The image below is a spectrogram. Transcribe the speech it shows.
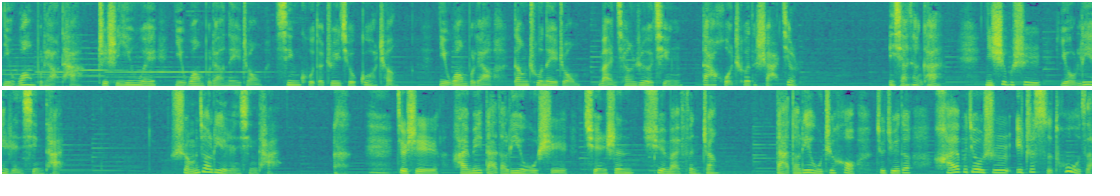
你忘不了他，只是因为你忘不了那种辛苦的追求过程，你忘不了当初那种满腔热情搭火车的傻劲儿。你想想看，你是不是有猎人心态？什么叫猎人心态？就是还没打到猎物时，全身血脉奋张。打到猎物之后，就觉得还不就是一只死兔子。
